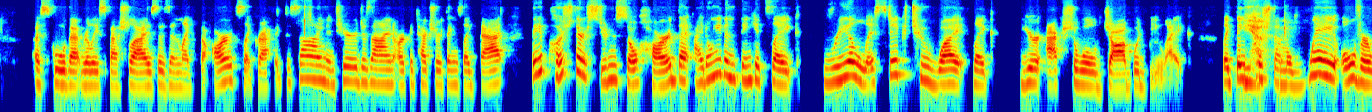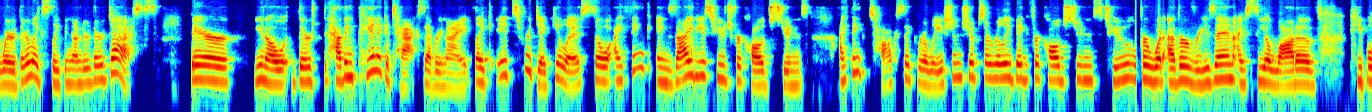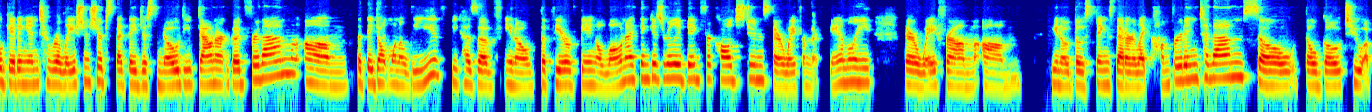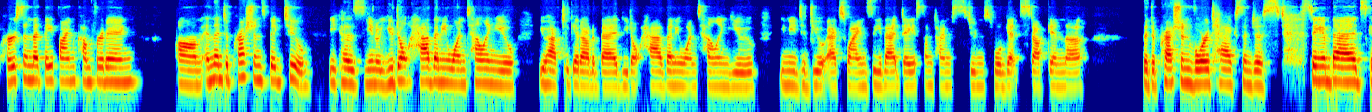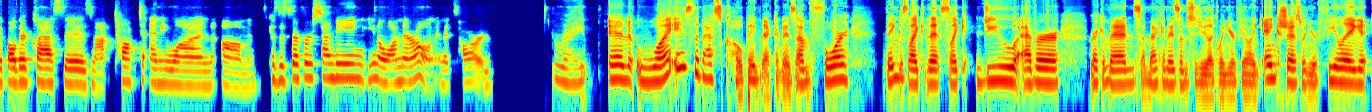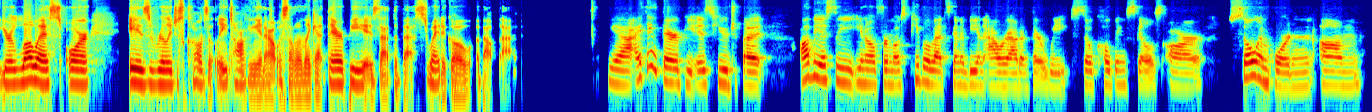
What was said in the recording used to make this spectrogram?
a school that really specializes in like the arts, like graphic design, interior design, architecture, things like that. They push their students so hard that I don't even think it's like realistic to what like your actual job would be like. Like they yeah. push them way over where they're like sleeping under their desks. They're, you know, they're having panic attacks every night. Like it's ridiculous. So I think anxiety is huge for college students. I think toxic relationships are really big for college students too. For whatever reason, I see a lot of people getting into relationships that they just know deep down aren't good for them, um, that they don't want to leave because of, you know, the fear of being alone, I think is really big for college students. They're away from their family, they're away from, um, you know, those things that are like comforting to them. So they'll go to a person that they find comforting. Um, and then depression's big too because you know you don't have anyone telling you you have to get out of bed you don't have anyone telling you you need to do x y and z that day sometimes students will get stuck in the the depression vortex and just stay in bed skip all their classes not talk to anyone because um, it's their first time being you know on their own and it's hard right. And what is the best coping mechanism for things like this? Like do you ever recommend some mechanisms to do like when you're feeling anxious when you're feeling your lowest or is really just constantly talking it out with someone like at therapy? Is that the best way to go about that? Yeah i think therapy is huge but obviously you know for most people that's going to be an hour out of their week. So coping skills are so important. Um,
